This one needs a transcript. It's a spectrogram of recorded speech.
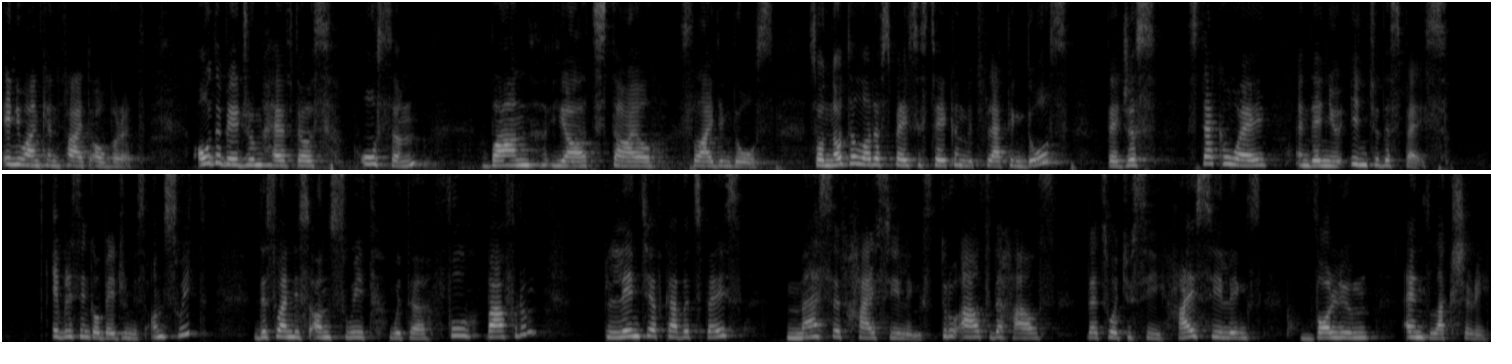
anyone can fight over it. All the bedrooms have those awesome barnyard style sliding doors. So not a lot of space is taken with flapping doors. They just stack away and then you're into the space. Every single bedroom is ensuite. This one is ensuite with a full bathroom, plenty of cupboard space, massive high ceilings throughout the house. That's what you see, high ceilings, volume, and luxury.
